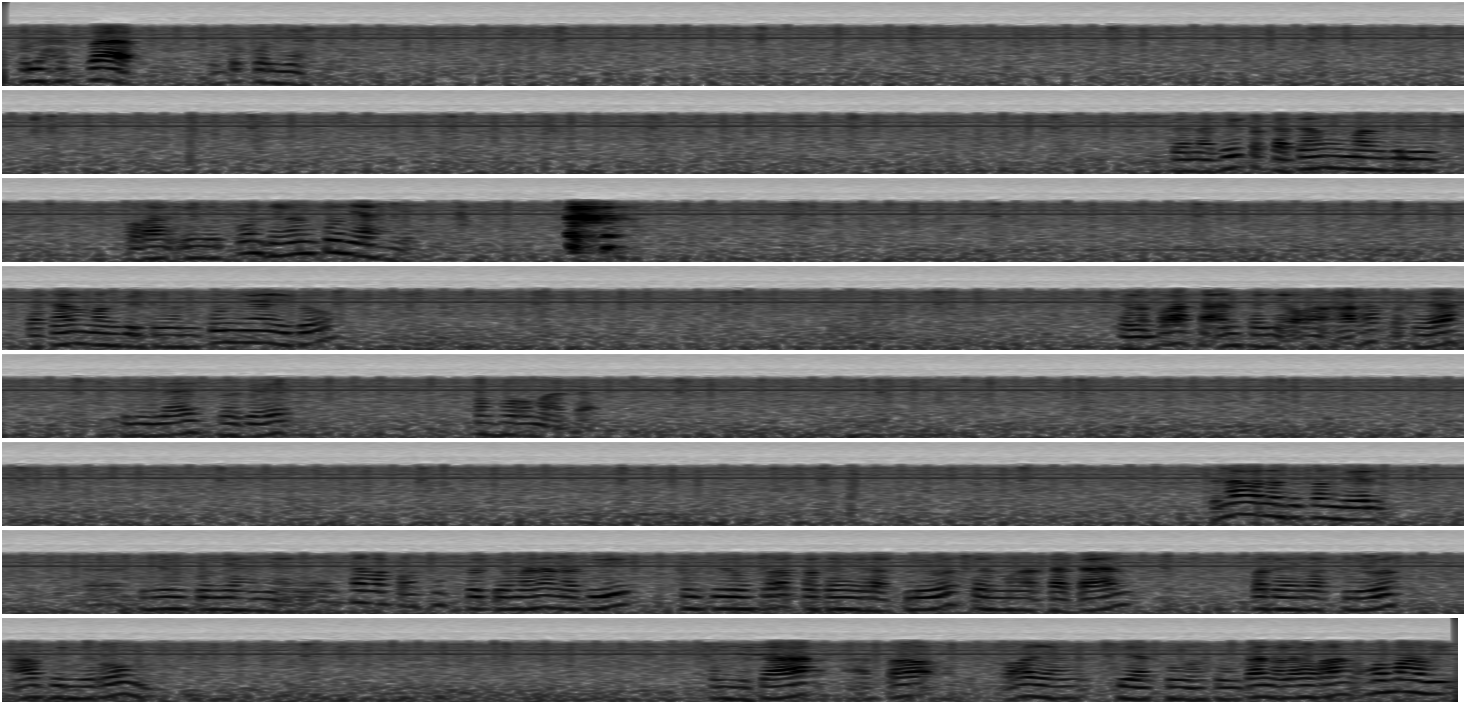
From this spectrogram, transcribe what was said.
apalah habab untuk kunyah pun dengan kunyahnya kadang memanggil dengan kunyah itu dalam perasaan banyak orang Arab adalah dinilai sebagai penghormatan Kenapa Nabi panggil uh, dengan kunyahnya? Ya, sama bagaimana Nabi mengirim surat pada Heraklius dan mengatakan pada Heraklius Al-Bini Rum pembesar atau orang yang diagung-agungkan oleh orang Romawi.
